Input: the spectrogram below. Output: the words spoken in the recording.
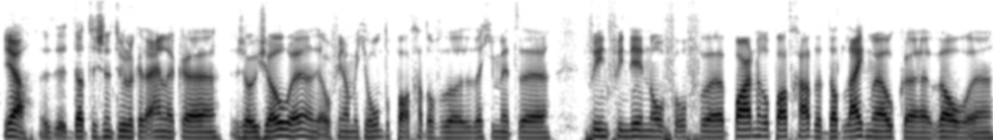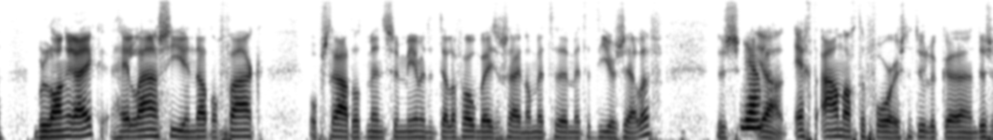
Ja, dat is natuurlijk uiteindelijk uh, sowieso. Hè, of je nou met je hond op pad gaat of uh, dat je met uh, vriend, vriendin of, of partner op pad gaat. Dat, dat lijkt me ook wel belangrijk. Helaas zie je inderdaad nog vaak op straat dat mensen meer met een telefoon bezig zijn dan met, uh, met het dier zelf. Dus ja. echt aandacht ervoor is natuurlijk uh, dus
